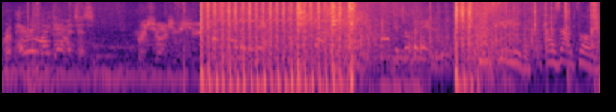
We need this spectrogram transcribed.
Repairing my damages. Recharging shield. Hostile over there. Target over there. New kill leader. Eyes out for him.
